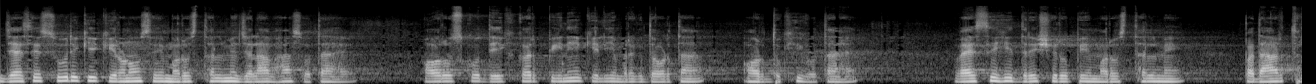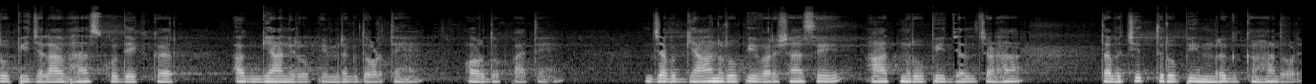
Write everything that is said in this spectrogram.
जैसे सूर्य की किरणों से मरुस्थल में जलाभास होता है, और उसको देखकर पीने के लिए मृग दौड़ता और दुखी होता है, वैसे ही दृश्य रूपी मरुस्थल में पदार्थ रूपी जलाभास को देखकर अज्ञान रूपी मृग दौड़ते हैं और दुख पाते हैं। जब ज्ञान रूपी वर्षा से आत्म रूपी जल चढ़ा, तब चित्त रूपी मृग कहाँ दौड़े?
